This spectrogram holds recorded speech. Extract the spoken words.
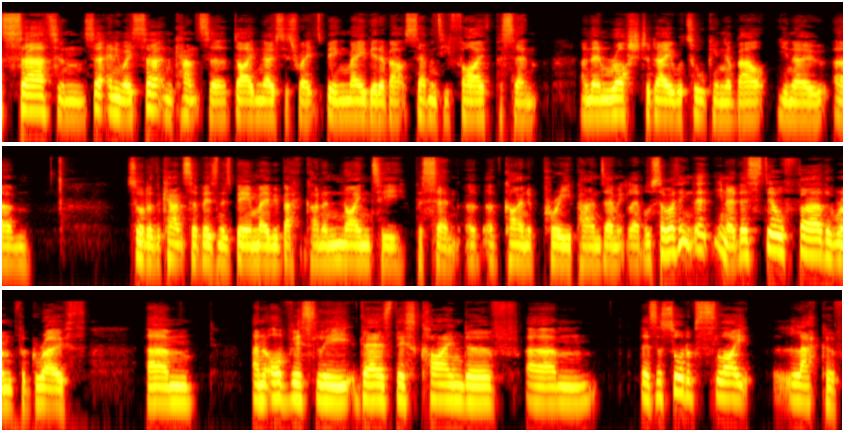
certain, so anyway, certain cancer diagnosis rates being maybe at about seventy-five percent, and then Roche today were talking about you know. Um, sort of the cancer business being maybe back at kind of 90% of, of kind of pre-pandemic levels. So I think that, you know, there's still further room for growth. Um, and obviously there's this kind of, um, there's a sort of slight lack of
